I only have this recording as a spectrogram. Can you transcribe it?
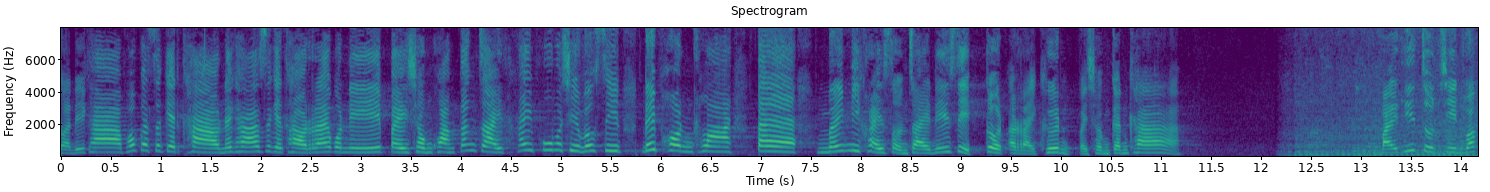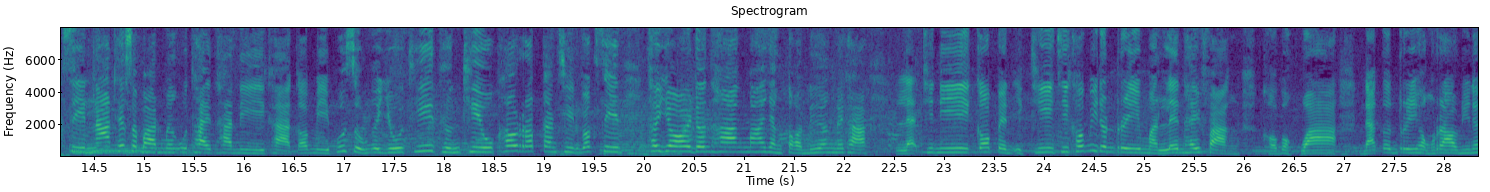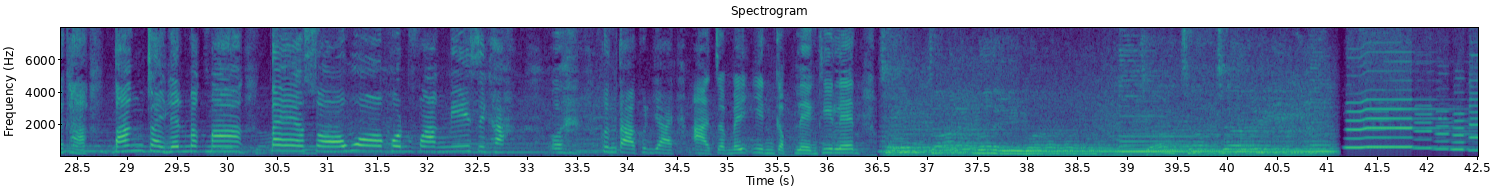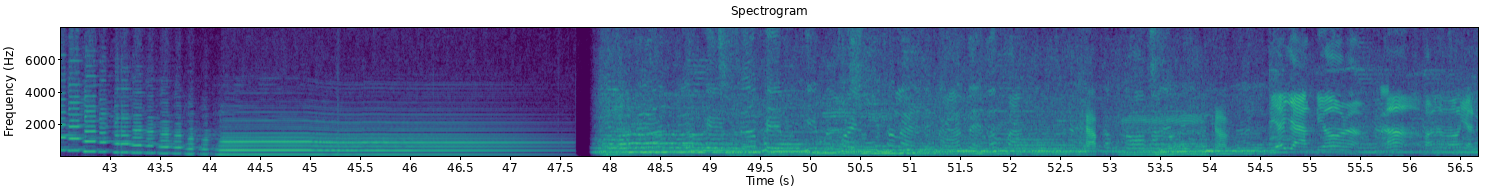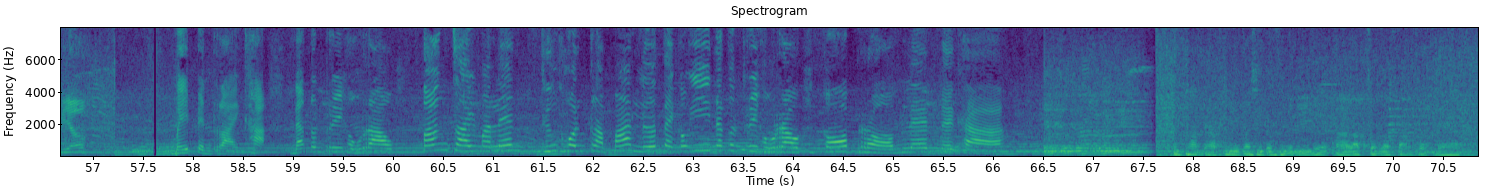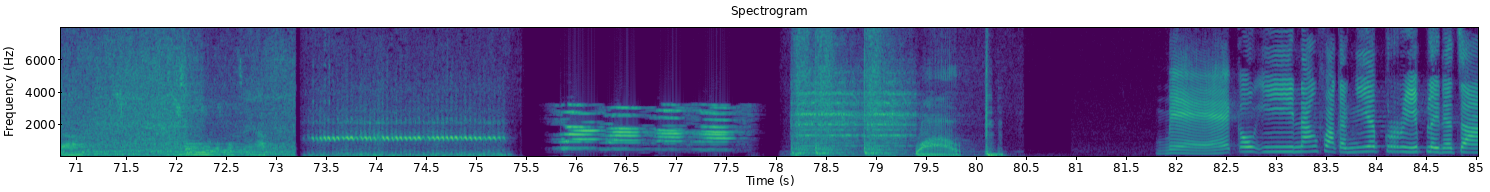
สวัสดีค่ะ พบกับสเก็ตข่าวนะคะสเก็ตข่าวแรกวันนี้ไปชมความตั้งใจให้ผู้มาฉีดวัคซีนได้ผ่อนคลาย แต่ไม่มีใครสนใจนี่สิ เกิดอะไรขึ้นไปชมกันค่ะ ไปที่จุดฉีดวัคซีนหน้าเทศบาลเมืองอุทัยธานีค่ะ ก็มีผู้สูงอายุที่ถึงคิวเข้ารับการฉีดวัคซีนทยอยเดินทางมาอย่างต่อเนื่องนะคะ และที่นี่ก็เป็นอีกที่ที่เขามีดนตรีมาเล่นให้ฟัง เขาบอกว่านักดนตรีของเรานี่นะคะ ตั้งใจเล่นมากๆ แต่สวคนฟังนี่สิคะคุณตาคุณยายอาจจะไม่อินกับเพลงที่เล่น ครับทำนองอะไรอืมครับเสียอย่างเดียวนะอะฟังทำนองอย่างเดียว ไม่เป็นไรค่ะ นักดนตรีของเราตั้งใจมาเล่นถึงคนกลับบ้านเหลือแต่เก้าอี้นักดนตรีของเราก็พร้อมเล่นนะคะทุกท่านนะครับที่มาฉีดวัคซีนวันนี้เนี่ยมารับชมรับฟังผมนะครับก็ยังอยู่กับผมนะครับแหมเก้าอี้ นั่งฟังกันเงียบกริบเลยนะจ๊ะ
